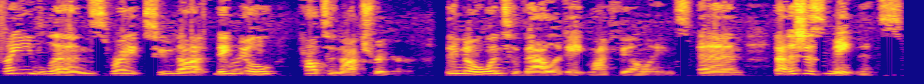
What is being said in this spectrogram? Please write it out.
trained lens, right? To not, they right. know how to not trigger. They know when to validate my feelings. And that is just maintenance.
